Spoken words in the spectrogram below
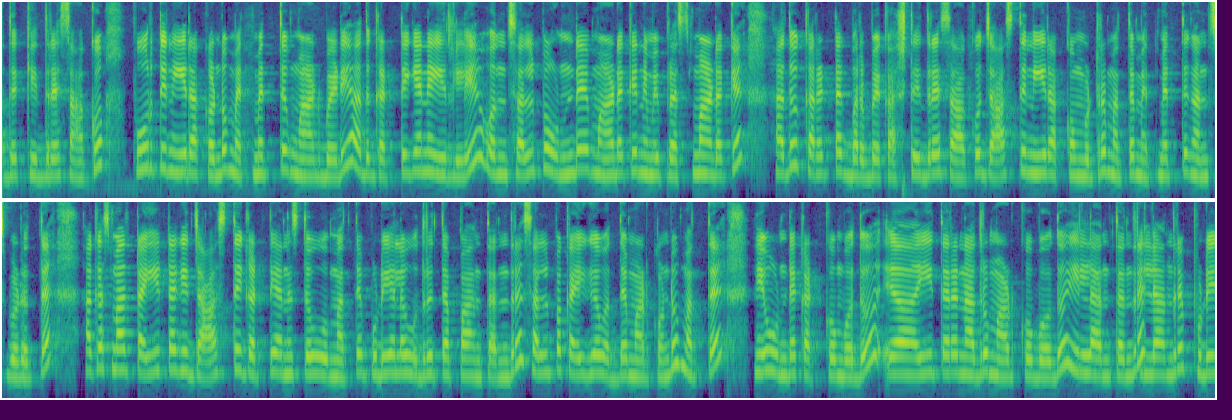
ಅದಕ್ಕಿದ್ರೆ ಸಾಕು. ಪೂರ್ತಿ ನೀರು ಹಾಕ್ಕೊಂಡು ಮೆತ್ತ ಮೆತ್ತಗೆ ಮಾಡಬೇಡಿ. ಅದು ಗಟ್ಟಿಗೆನೇ ಇರಲಿ. ಒಂದು ಸ್ವಲ್ಪ ಉಂಡೆ ಮಾಡೋಕ್ಕೆ, ನಿಮಗೆ ಪ್ರೆಸ್ ಮಾಡೋಕ್ಕೆ ಅದು ಕರೆಕ್ಟಾಗಿ ಬರಬೇಕು. ಅಷ್ಟಿದ್ರೆ ಸಾಕು. ಜಾಸ್ತಿ ನೀರು ಹಾಕ್ಕೊಂಬಿಟ್ರೆ ಮತ್ತೆ ಮೆತ್ತ ಮೆತ್ತಗೆ ಅನಿಸ್ಬಿಡುತ್ತೆ. ಅಕಸ್ಮಾತ್ ಟೈಟಾಗಿ ಜಾಸ್ತಿ ಗಟ್ಟಿ ಅನ್ನಿಸ್ತು ಮತ್ತೆ ಪುಡಿಯೆಲ್ಲ ಉದುರುತ್ತಪ್ಪ ಅಂತಂದರೆ ಸ್ವಲ್ಪ ಕೈಗೆ ಒದ್ದೆ ಮಾಡಿಕೊಂಡು ಮತ್ತೆ ನೀವು ಉಂಡೆ ಕಟ್ಕೊಬೋದು. ಈ ಥರನಾದರೂ ಮಾಡ್ಕೋಬೋದು. ಇಲ್ಲ ಅಂತಂದರೆ, ಇಲ್ಲ ಅಂದರೆ ಪುಡಿ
